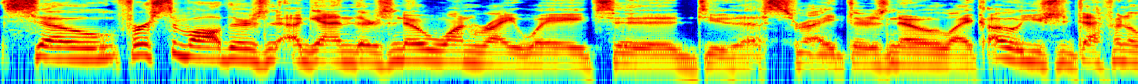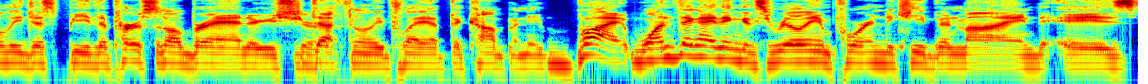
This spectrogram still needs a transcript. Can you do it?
So first of all, there's again, there's no one right way to do this, right? There's no like, oh, you should definitely just be the personal brand or you should Sure. definitely play up the company. But one thing I think it's really important to keep in mind is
